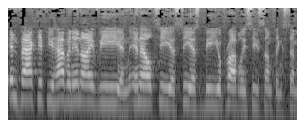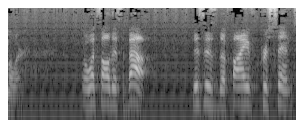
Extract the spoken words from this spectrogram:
In fact, if you have an NIV, an NLT, a CSB, you'll probably see something similar. Well, what's all this about? This is the 5%,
